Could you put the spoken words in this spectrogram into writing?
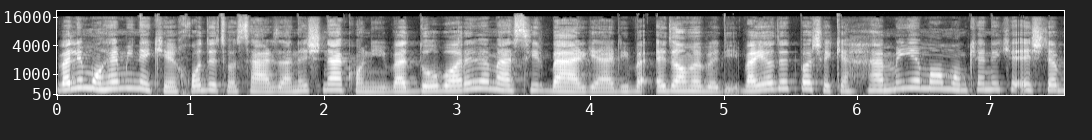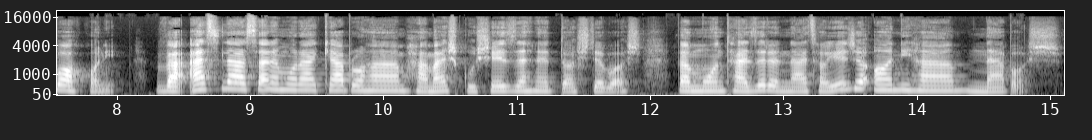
ولی مهم اینه که خودتو سرزنش نکنی و دوباره به مسیر برگردی و ادامه بدی و یادت باشه که همه ما ممکنه که اشتباه کنیم و اصل اثر مرکب رو هم همش گوشه ذهنت داشته باش و منتظر نتایج آنی هم نباش.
